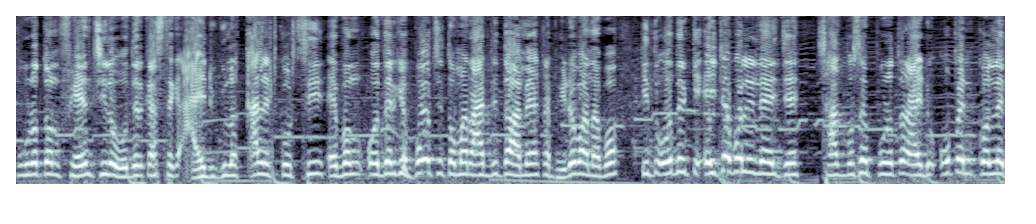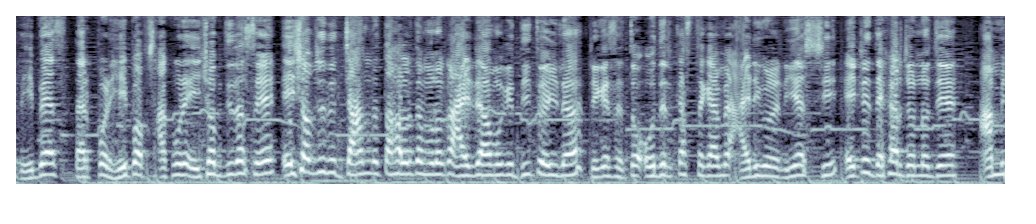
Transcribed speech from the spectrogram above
পুরাতন ফ্রেন্ড ছিল, ওদের কাছ থেকে আইডি গুলো কালেক্ট করছি এবং ওদেরকে বলছি, তোমার আইডি তো আমি একটা ভিডিও বানাবো। কিন্তু ওদেরকে এইটা বলি নাই যে, সাত বছর পুরাতন আইডি ওপেন করলে ভিভ্যাস তারপর হিপ হপ সাকুরা এইসব দিতেছে। এইসব যদি জানতো, তাহলে তো মনে করো আইডি আমাকে দিতই না। ঠিক আছে? তো ওদের কাছ থেকে আমি আইডি গুলো নিয়ে আসছি। এইটাই দেখার জন্য যে আমি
